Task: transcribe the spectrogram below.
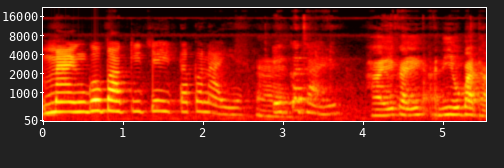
मँगो बाकीचे इथं पण आहे. हा. एकच आहे. हा एक आहे आणि यो बाठा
